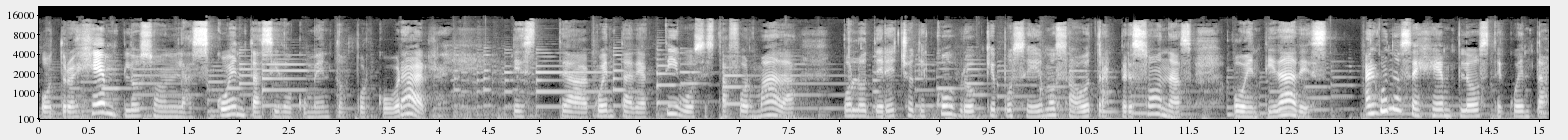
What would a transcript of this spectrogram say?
Otro ejemplo son las cuentas y documentos por cobrar. Esta cuenta de activos está formada por los derechos de cobro que poseemos a otras personas o entidades algunos ejemplos de cuentas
